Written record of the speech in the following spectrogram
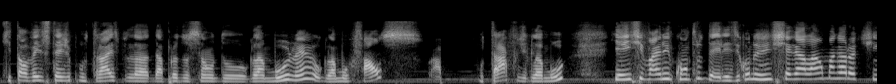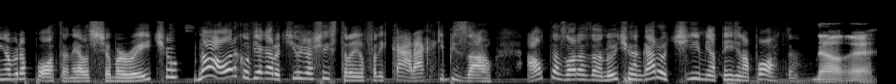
que talvez esteja por trás pela- da produção do glamour, né? O glamour falso, a- o tráfico de glamour. E a gente vai no encontro deles. E quando a gente chega lá, uma garotinha abre a porta, né? Ela se chama Rachel. Na hora que eu vi a garotinha, eu já achei estranho. Eu falei, caraca, que bizarro. Altas horas da noite, uma garotinha me atende na porta? Não, é.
